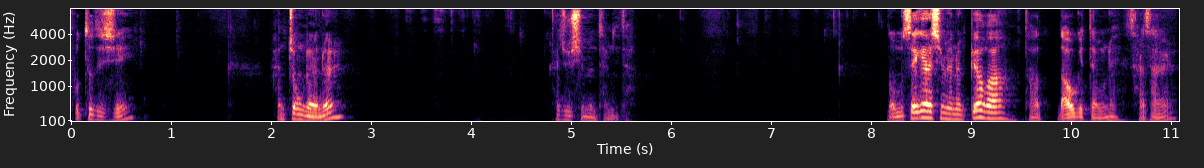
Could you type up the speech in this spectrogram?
포 뜨듯이 한쪽 면을 해주시면 됩니다. 너무 세게 하시면 뼈가 다 나오기 때문에 살살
